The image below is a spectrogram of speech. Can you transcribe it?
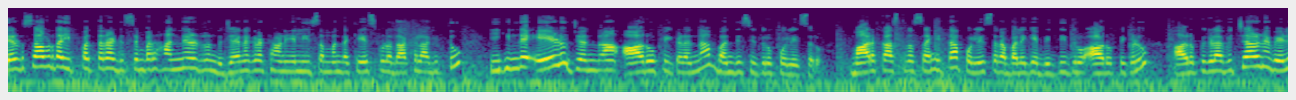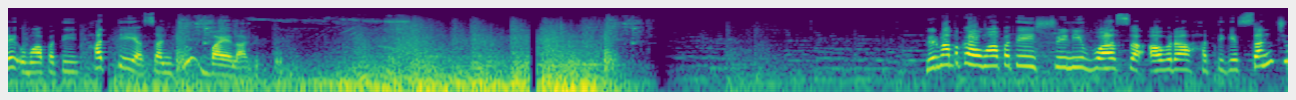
ಎರಡ್ ಸಾವಿರದ ಇಪ್ಪತ್ತರ ಡಿಸೆಂಬರ್ ಹನ್ನೆರಡರಂದು ಜಯನಗರ ಠಾಣೆಯಲ್ಲಿ ಈ ಸಂಬಂಧ ಕೇಸ್ ಕೂಡ ದಾಖಲಾಗಿತ್ತು. ಈ ಹಿಂದೆ ಏಳು ಜನ ಆರೋಪಿಗಳನ್ನ ಬಂಧಿಸಿದ್ರು ಪೊಲೀಸರು. ಮಾರಕಾಸ್ತ್ರ ಸಹಿತ ಪೊಲೀಸರ ಬಲೆಗೆ ಬಿದ್ದಿದ್ರು ಆರೋಪಿಗಳು. ಆರೋಪಿಗಳ ವಿಚಾರಣೆ ವೇಳೆ ಉಮಾಪತಿ ಹತ್ಯೆಯ ಸಂಚು ಬಯಲಾಗಿತ್ತು. ನಿರ್ಮಾಪಕ ಉಮಾಪತಿ ಶ್ರೀನಿವಾಸ್ ಅವರ ಹತ್ಯೆಗೆ ಸಂಚು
